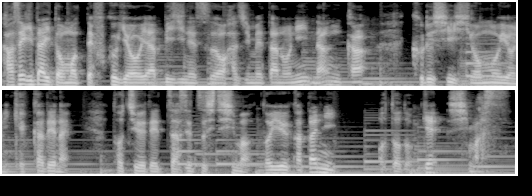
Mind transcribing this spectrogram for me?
稼ぎたいと思って副業やビジネスを始めたのになんか苦しいし思うように結果出ない。途中で挫折してしまうという方にお届けします。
